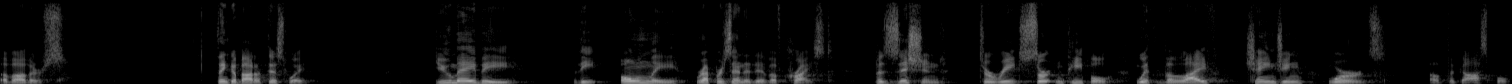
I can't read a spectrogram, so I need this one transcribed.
of others. Think about it this way you may be the only representative of Christ positioned to reach certain people with the life changing words of the gospel.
